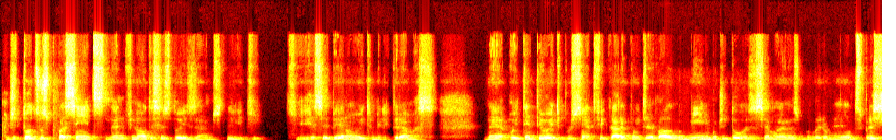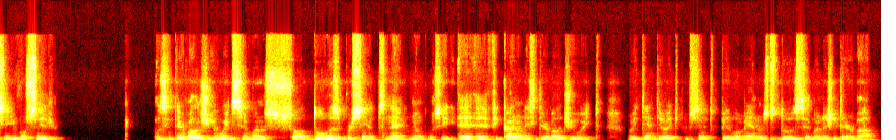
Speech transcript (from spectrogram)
de todos os pacientes, né, no final desses dois anos, que, que receberam 8 miligramas, né? 88% ficaram com intervalo no mínimo de 12 semanas, um número muito expressivo, ou seja, os intervalos de 8 semanas, só 12% né, não consegui, é, é, ficaram nesse intervalo de 8. 88%, pelo menos 12 semanas de intervalo.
